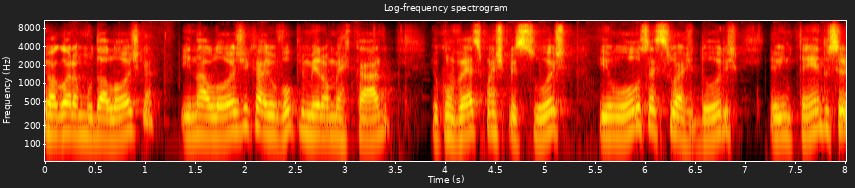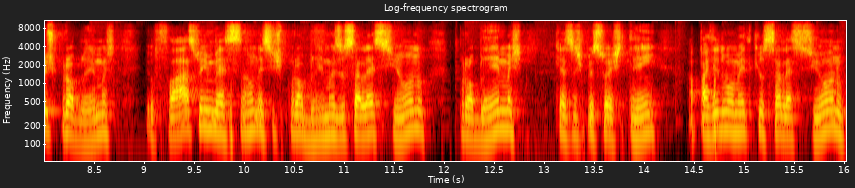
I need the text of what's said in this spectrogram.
Eu agora mudo a lógica e na lógica eu vou primeiro ao mercado, eu converso com as pessoas, eu ouço as suas dores, eu entendo os seus problemas, eu faço a imersão nesses problemas, eu seleciono problemas que essas pessoas têm. A partir do momento que eu seleciono,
